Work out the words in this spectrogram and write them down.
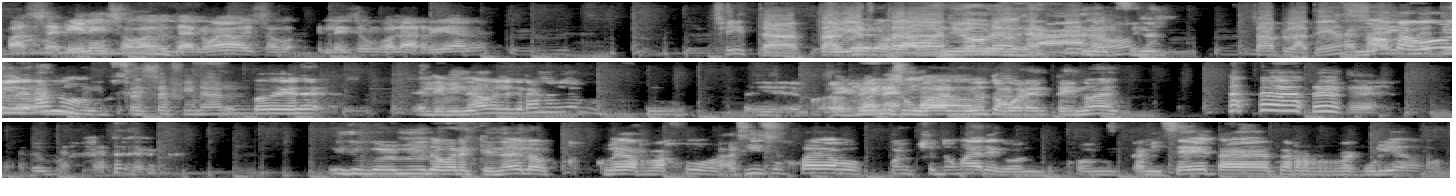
Pacerini hizo gol de nuevo, hizo- le hizo un gol a Rial. Sí, está, está abierta Belgrano, final. Está Platense. No, metido Belgrano. ese final. Fue eliminado el grano ya. pues. River hizo un gol al minuto 49. Y por el minuto 49 los culeros rajó. Así se juega, pues, conche tu madre, con, con camiseta, perro reculeado.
